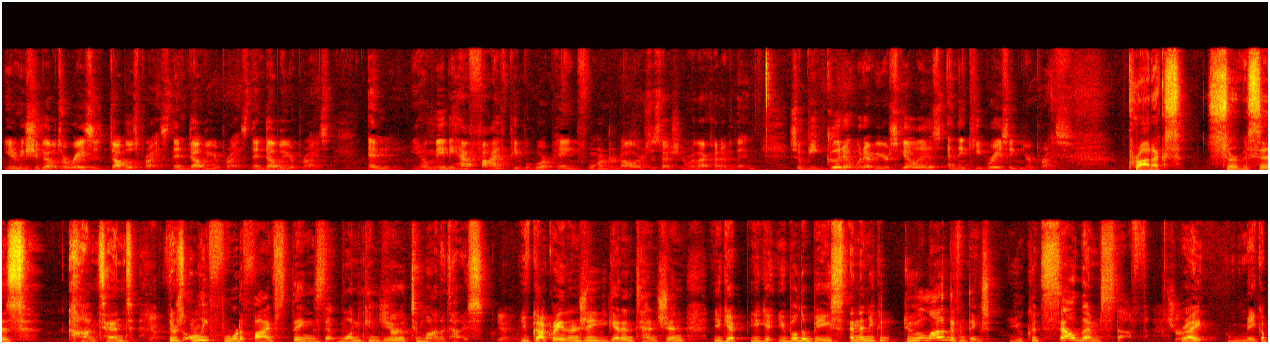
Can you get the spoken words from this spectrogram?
you know he should be able to raise his double his price then double your price then double your price and you know maybe have five people who are paying $400 a session or that kind of a thing so be good at whatever your skill is and then keep raising your price Products, services, content. Yeah. There's only four to five things that one can do to monetize. Yeah. You've got great energy, you get intention, you get you get you build a base, and then you could do a lot of different things. You could sell them stuff, Sure. right? Make a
